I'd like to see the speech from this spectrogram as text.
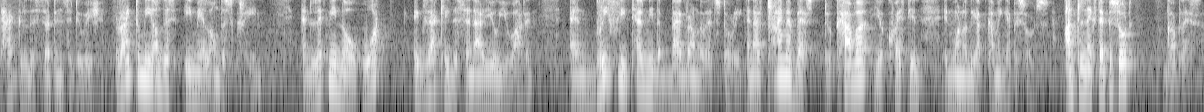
tackle this certain situation, write to me on this email on the screen and let me know what exactly the scenario you are in and briefly tell me the background of that story. And I'll try my best to cover your question in one of the upcoming episodes. Until next episode, God bless.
